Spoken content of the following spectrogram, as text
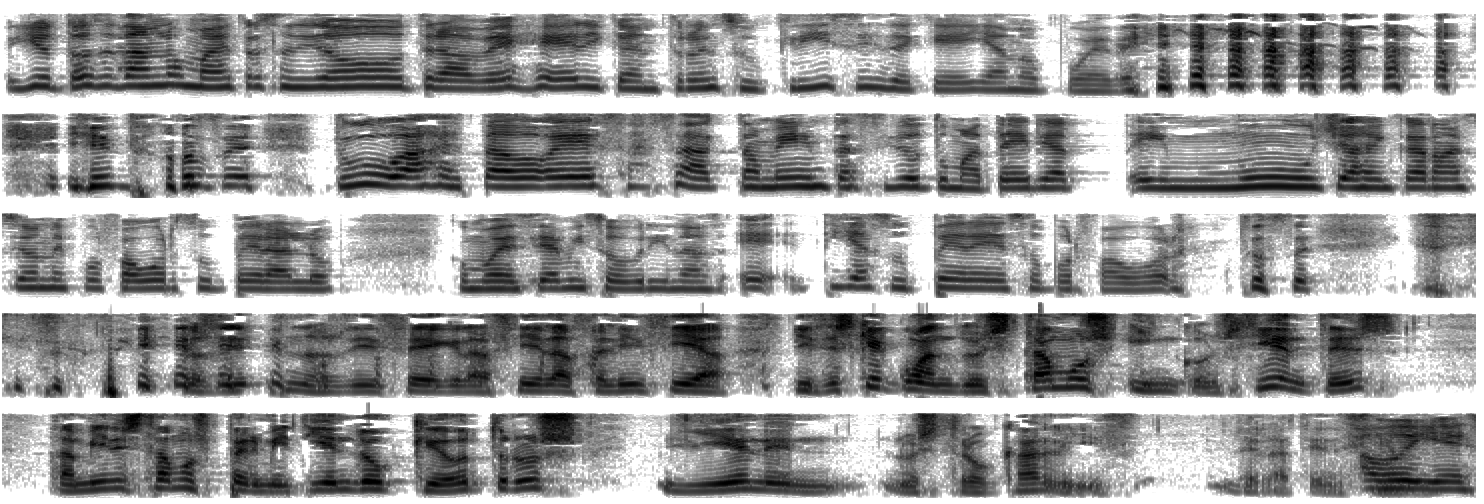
Y entonces dan los maestros encendidos otra vez, Erika entró en su crisis de que ella no puede. y entonces tú has estado, esa exactamente, ha sido tu materia en muchas encarnaciones, por favor, supéralo. Como decía mi sobrina, eh, tía, supere eso, por favor. Entonces, nos, nos dice Graciela Felicia, dice, es que cuando estamos inconscientes, también estamos permitiendo que otros llenen nuestro cáliz de la atención. Oye,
